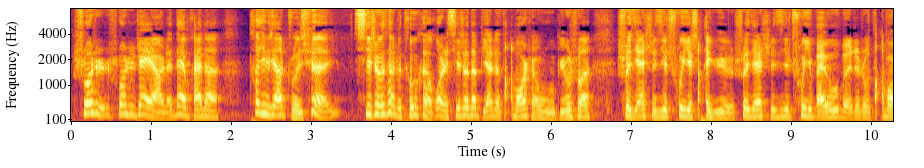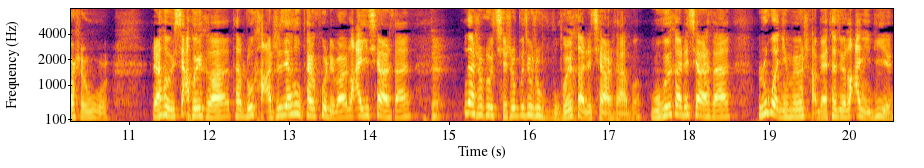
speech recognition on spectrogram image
说是说是这样的，那牌呢，他就想准确牺牲他的头肯，或者牺牲他别的杂毛生物，比如说瞬间时机出一鲨鱼，瞬间时机出一白欧本这种杂毛生物，然后下回合他卢卡直接从牌库里边拉一七二三，对。那时候其实不就是五回合这七二三吗？五回合这七二三，如果你没有场面，他就拉你地，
